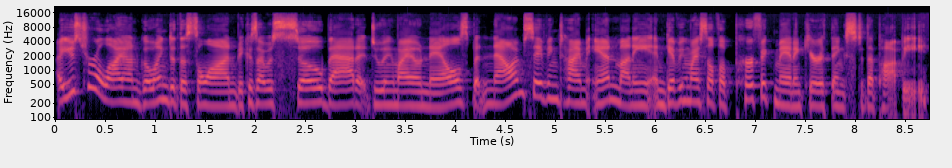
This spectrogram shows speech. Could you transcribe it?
I used to rely on going to the salon because I was so bad at doing my own nails, but now I'm saving time and money and giving myself a perfect manicure thanks to the Poppy.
